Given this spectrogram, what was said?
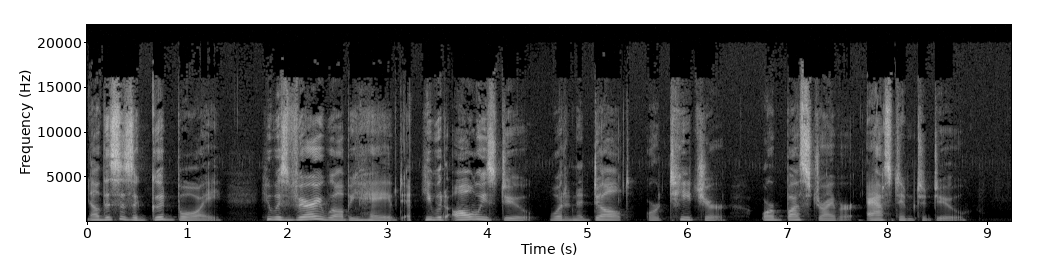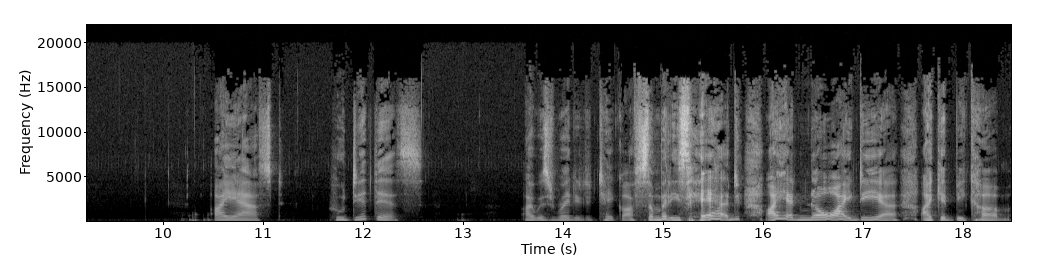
Now this is a good boy. He was very well behaved. He would always do what an adult or teacher or bus driver asked him to do. I asked, Who did this? I was ready to take off somebody's head. I had no idea I could become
